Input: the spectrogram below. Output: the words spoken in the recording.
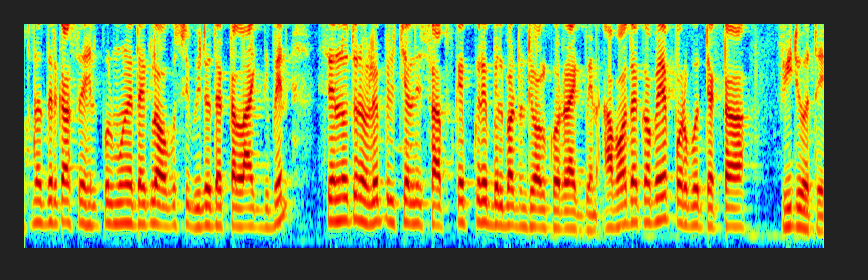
আপনাদের কাছে হেল্পফুল মনে থাকলে অবশ্যই ভিডিওতে একটা লাইক দিবেন। চ্যানেল নতুন হলে প্লিজ চ্যানেলটি সাবস্ক্রাইব করে বেল বাটনটি অল করে রাখবেন। আবার দেখা হবে পরবর্তী একটা ভিডিওতে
